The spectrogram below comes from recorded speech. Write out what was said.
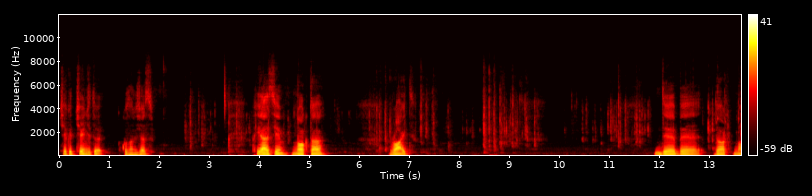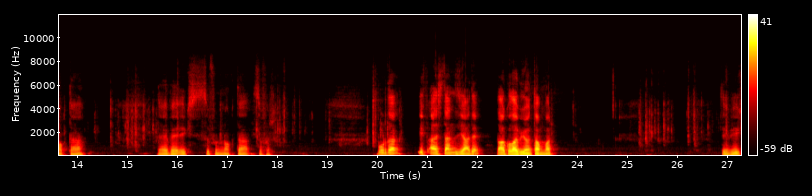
check it change kullanacağız. plsim nokta write db4 nokta dbx 0.0 Burada if else'ten ziyade daha kolay bir yöntem var. dbx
